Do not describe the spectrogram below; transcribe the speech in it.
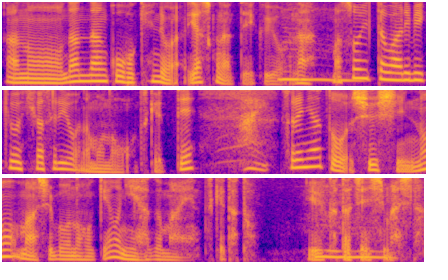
あの、だんだんこう保険料が安くなっていくような、うまあそういった割引を効かせるようなものをつけて、はい。それにあと出身のまあ死亡の保険を200万円つけたという形にしました。う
